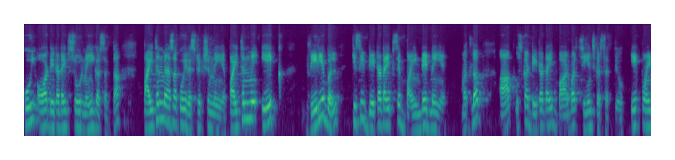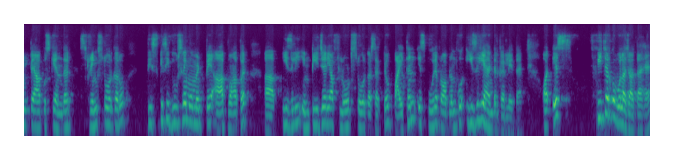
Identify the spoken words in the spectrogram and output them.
कोई और डेटा टाइप स्टोर नहीं कर सकता। पाइथन में ऐसा कोई रेस्ट्रिक्शन नहीं है। पाइथन में एक वेरिएबल किसी डेटा टाइप से बाइंडेड नहीं है। मतलब आप उसका डेटा टाइप बार बार चेंज कर सकते हो। एक पॉइंट पे आप उसके अंदर स्ट्रिंग स्टोर करो किसी दूसरे मोमेंट पे आप वहाँ पर इजिली uh, इंटीजर या फ्लोट स्टोर कर सकते हो। पाइथन इस पूरे प्रॉब्लम को इजिली हैंडल कर लेता है। और इस फीचर को बोला जाता है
